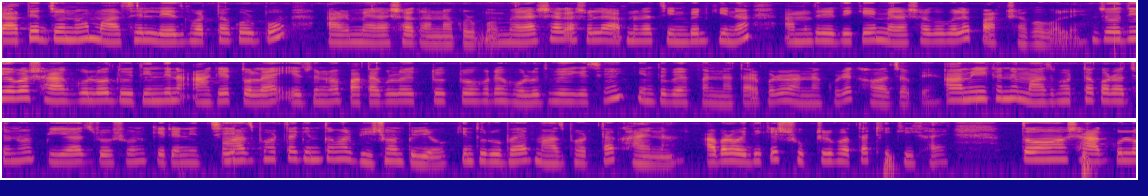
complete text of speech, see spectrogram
রাতের জন্য মাছের লেজ ভর্তা করব আর মেলা শাক রান্না করব। মেলা শাক আসলে আপনারা চিনবেন কি না আমাদের এদিকে মেলা শাকও বলে, পাট শাকও বলে। যদিও বা শাকগুলো দুই তিন দিন আগের তোলায়, এজন্য পাতাগুলো একটু একটু করে হলুদ হয়ে গেছে, কিন্তু ব্যাপার না, তারপরে রান্না করে খাওয়া যাবে। আমি এখানে মাছ ভর্তা করার জন্য পেঁয়াজ, রসুন কেটে নিচ্ছি। মাছ ভর্তা কিন্তু আমার ভীষণ প্রিয়, কিন্তু রুবায়ত মাছ ভর্তা খায় না। আবার ওইদিকে শুকটির ভর্তা ঠিকই খায়। তো শাকগুলো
